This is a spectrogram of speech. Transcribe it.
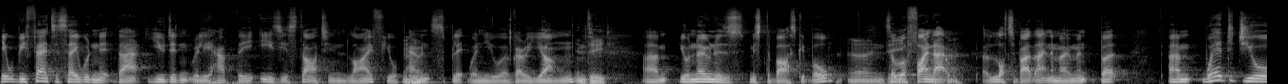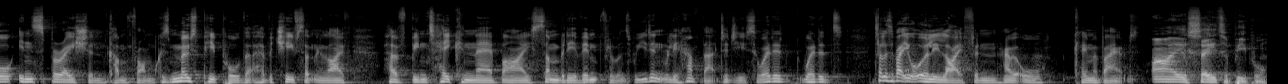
it would be fair to say, wouldn't it, that you didn't really have the easiest start in life. Your mm-hmm. parents mm-hmm. split when you were very young. Indeed. Um, you're known as Mr. Basketball. Uh, so we'll find out a lot about that in a moment. But um, where did your inspiration come from? Because most people that have achieved something in life have been taken there by somebody of influence. Well, you didn't really have that, did you? So where did where did Tell us about your early life and how it all came about. I say to people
